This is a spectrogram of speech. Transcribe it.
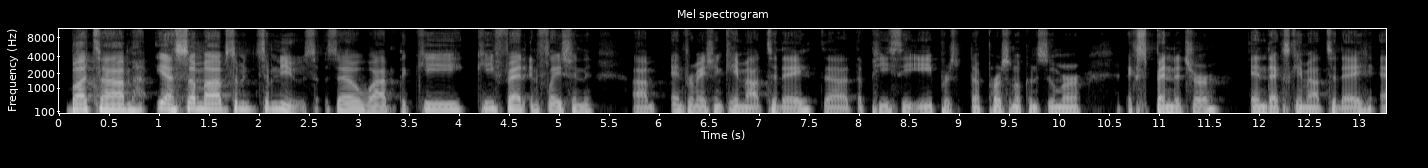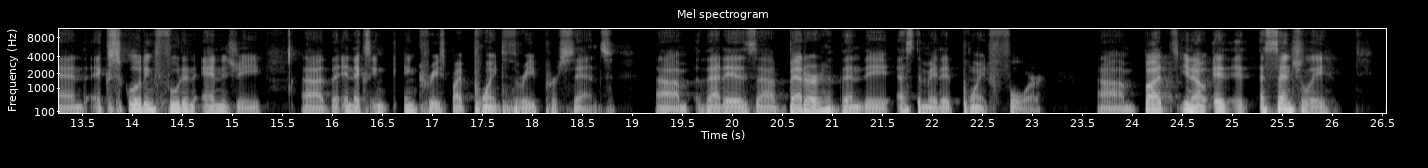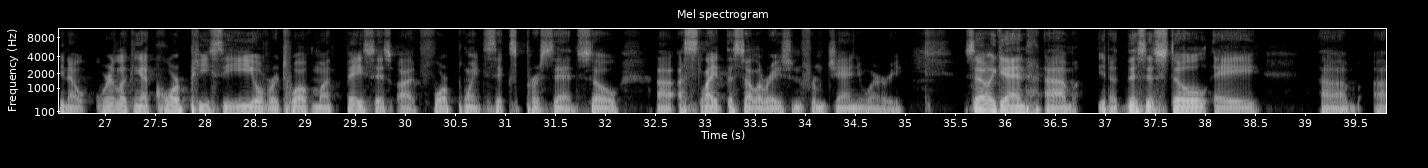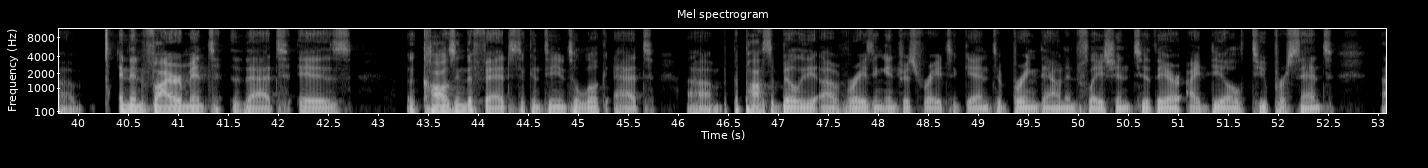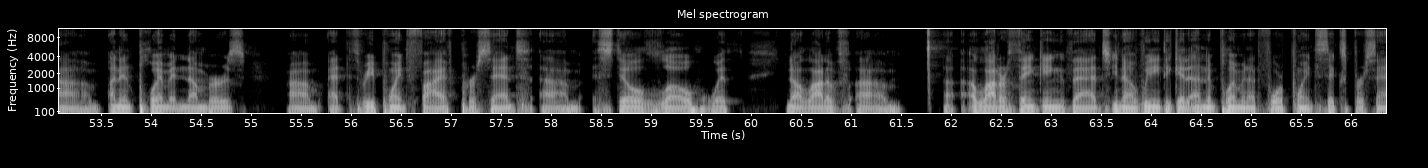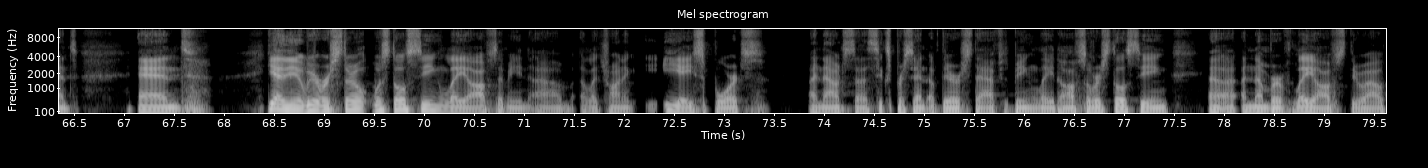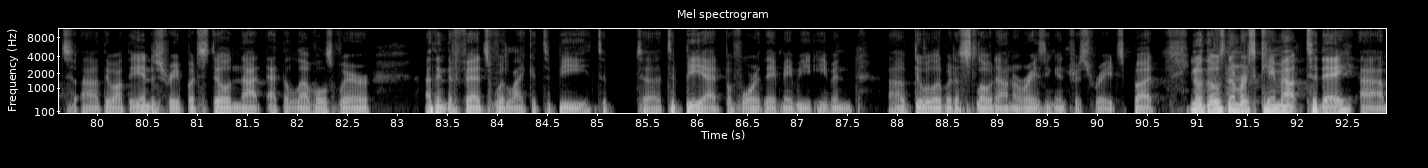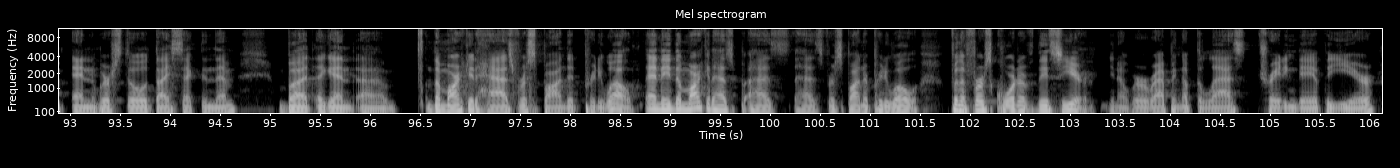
But um, yeah, some uh, some some news. So uh, the key key Fed inflation um, information came out today. The the PCE, the Personal Consumer Expenditure Index, came out today, and excluding food and energy, the index in- increased by 0.3 percent. Um, that is uh, better than the estimated 0.4. Um, but you know, it, it, essentially, you know, we're looking at core PCE over a 12-month basis at 4.6 percent. So uh, a slight deceleration from January. So again, um, you know, this is still a uh, an environment that is uh, causing the Feds to continue to look at um, the possibility of raising interest rates again to bring down inflation to their ideal 2%. Um, unemployment numbers um, at 3.5% um, still low with you know a lot of um, a lot are thinking that you know we need to get unemployment at 4.6% and yeah you know, we were still we're still seeing layoffs i mean um, electronic ea sports announced uh, 6% of their staff is being laid off. So we're still seeing uh, a number of layoffs throughout uh, throughout the industry, but still not at the levels where I think the feds would like it to be to to, to be at before they maybe even uh, do a little bit of slowdown on raising interest rates. But you know those numbers came out today, um, and we're still dissecting them. But again, um, the market has responded pretty well, and the market has has has responded pretty well for the first quarter of this year. You know, we're wrapping up the last trading day of the year,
